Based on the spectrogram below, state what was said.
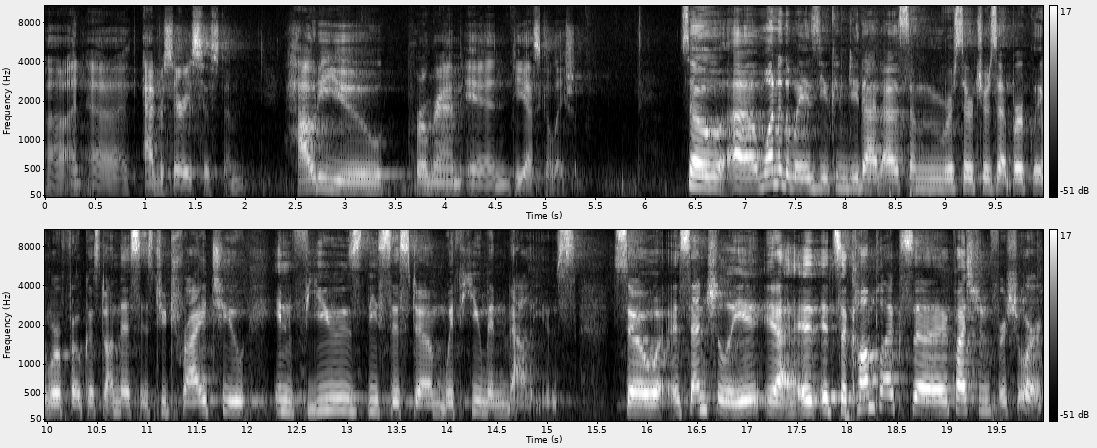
uh, an uh, adversary system. How do you program in de-escalation? So uh, one of the ways you can do that, uh, some researchers at Berkeley were focused on this, is to try to infuse the system with human values. So essentially, yeah, it, it's a complex uh, question for sure.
